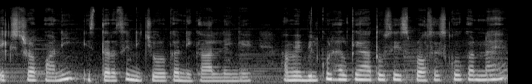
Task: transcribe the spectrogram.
एक्स्ट्रा पानी इस तरह से निचोड़ कर निकाल लेंगे। हमें बिल्कुल हल्के हाथों से इस प्रोसेस को करना है।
